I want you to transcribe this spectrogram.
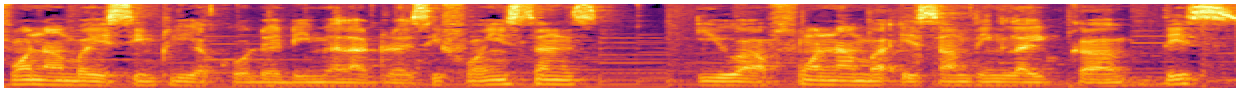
Phone number is simply a coded email address. If, for instance, your phone number is something like uh, this,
